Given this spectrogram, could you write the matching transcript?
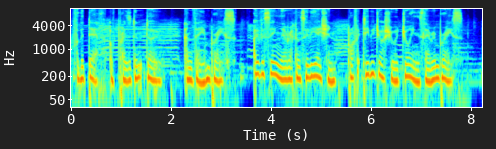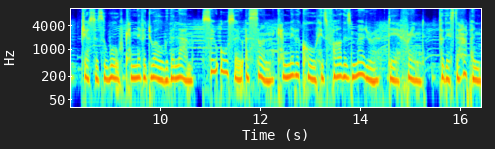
for the death of President Doe, and they embrace. Overseeing their reconciliation, Prophet TB Joshua joins their embrace. Just as the wolf can never dwell with a lamb, so also a son can never call his father's murderer dear friend. For this to happen,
